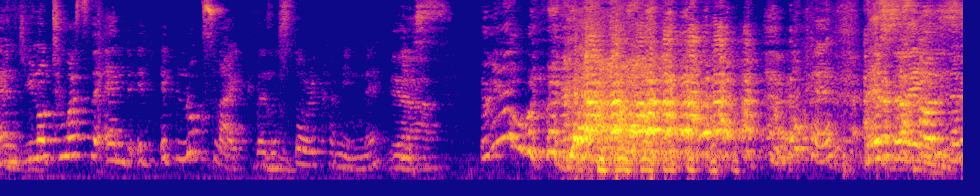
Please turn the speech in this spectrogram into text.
and you know, towards the end, it, it looks like there's a story coming. Ne? Yeah. Okay. Yes,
